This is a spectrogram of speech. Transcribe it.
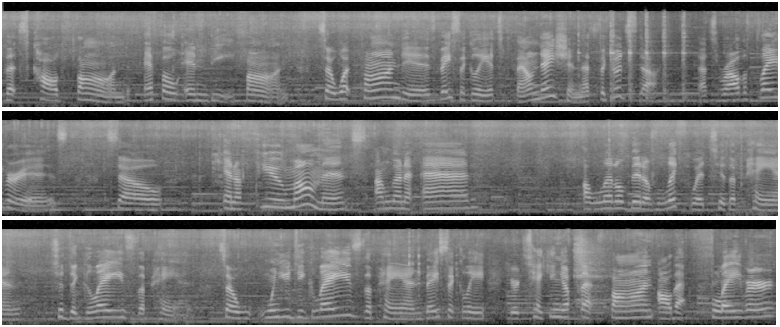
that's called fond, F-O-N-D, fond. So what fond is, basically it's foundation. That's the good stuff. That's where all the flavor is. So in a few moments, I'm gonna add a little bit of liquid to the pan to deglaze the pan. So when you deglaze the pan, basically you're taking up that fond, all that flavor,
